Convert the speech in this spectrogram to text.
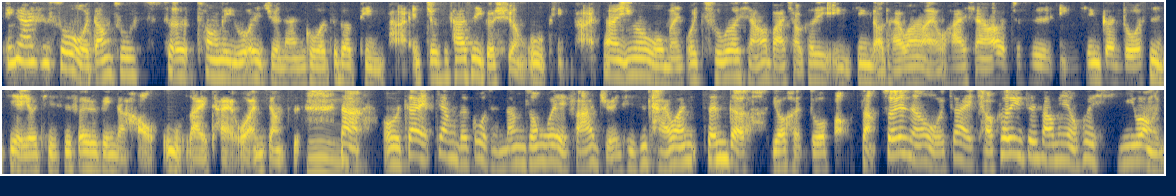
应该是说，我当初设创立味觉南国这个品牌，就是它是一个选物品牌。那因为我们我除了想要把巧克力引进到台湾来，我还想要就是引进更多世界，尤其是菲律宾的好物来台湾这样子。嗯，那我在这样的过程当中，我也发觉其实台湾真的有很多宝藏。所以呢，我在巧克力这方面，我会希望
